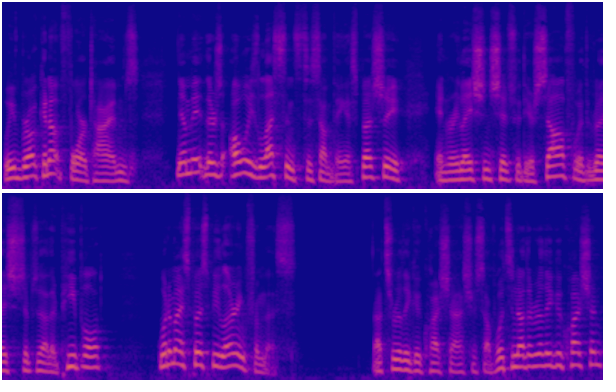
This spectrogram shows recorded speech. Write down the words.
we've broken up four times. You know, there's always lessons to something, especially in relationships with yourself, with relationships with other people. What am I supposed to be learning from this? That's a really good question to ask yourself. What's another really good question?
